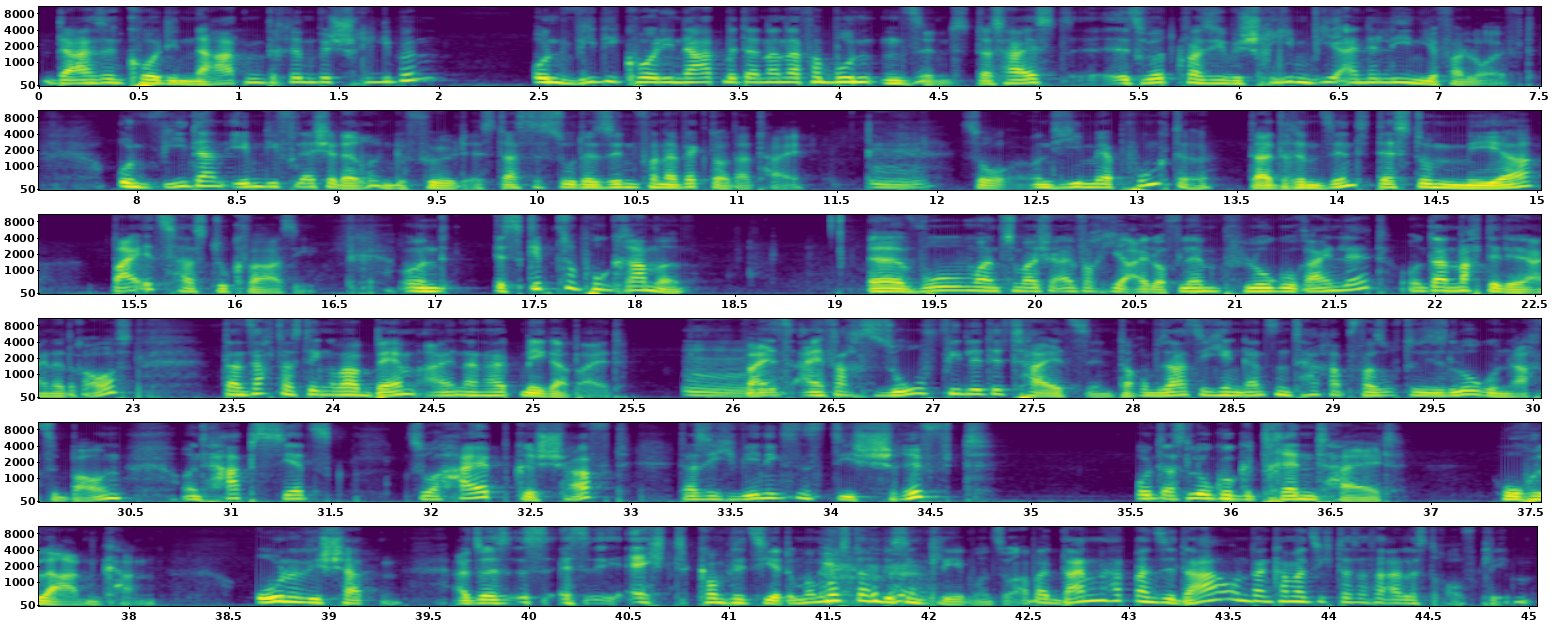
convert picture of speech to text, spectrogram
da sind Koordinaten drin beschrieben und wie die Koordinaten miteinander verbunden sind. Das heißt, es wird quasi beschrieben, wie eine Linie verläuft und wie dann eben die Fläche da drin gefüllt ist. Das ist so der Sinn von der Vektordatei. So, und je mehr Punkte da drin sind, desto mehr Bytes hast du quasi. Und es gibt so Programme, äh, wo man zum Beispiel einfach hier Isle of Lamp Logo reinlädt und dann macht er dir eine draus. Dann sagt das Ding aber Bam eineinhalb Megabyte. Weil es einfach so viele Details sind. Darum saß ich hier den ganzen Tag, hab versucht, dieses Logo nachzubauen und hab's jetzt so halb geschafft, dass ich wenigstens die Schrift und das Logo getrennt halt hochladen kann. Ohne die Schatten. Also es ist, es ist echt kompliziert und man muss da ein bisschen kleben und so. Aber dann hat man sie da und dann kann man sich das alles draufkleben.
